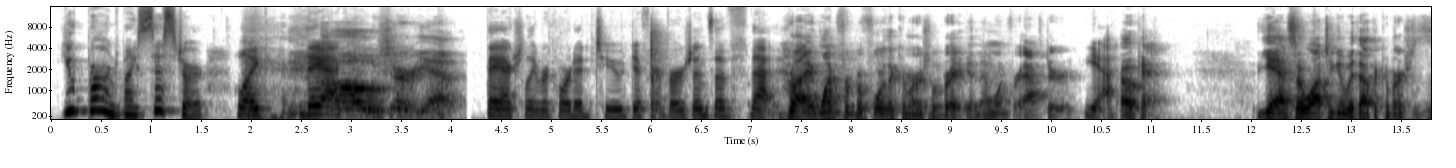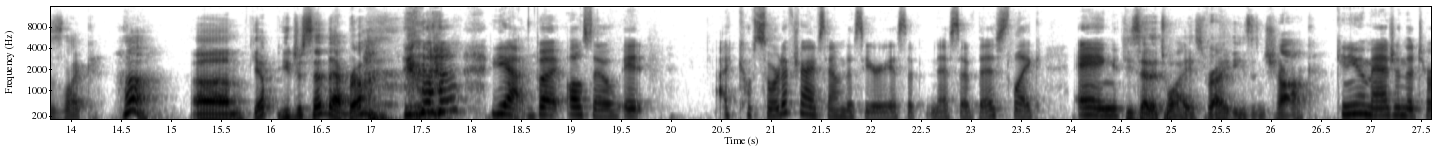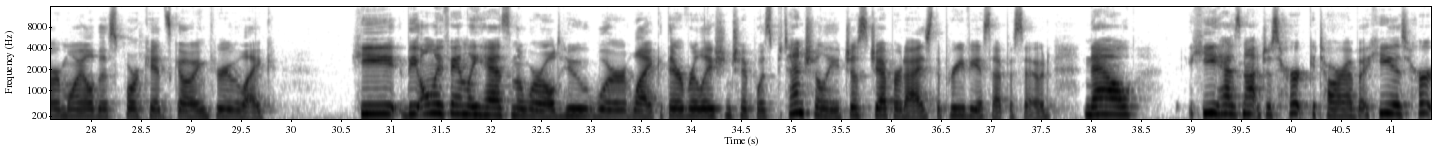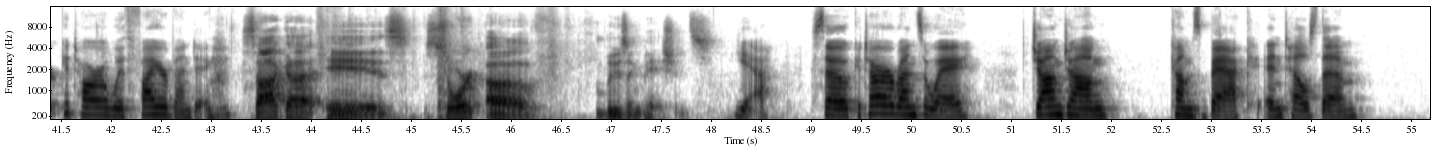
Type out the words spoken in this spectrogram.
you burned my sister. Like they act- oh, sure, yeah. they actually recorded two different versions of that. Right, one for before the commercial break and then one for after. Yeah. Okay. Yeah, so watching it without the commercials is like, huh. Um, yep, you just said that, bro. Yeah, but also it I sort of drives down the seriousness of this. Like Aang, he said it twice, right? He's in shock. can you imagine the turmoil this poor kid's going through? Like he, the only family he has in the world who were like their relationship was potentially just jeopardized the previous episode. Now he has not just hurt Katara, but he has hurt Katara with firebending. Sokka is sort of losing patience. Yeah. So Katara runs away. Jeong Jeong comes back and tells them,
